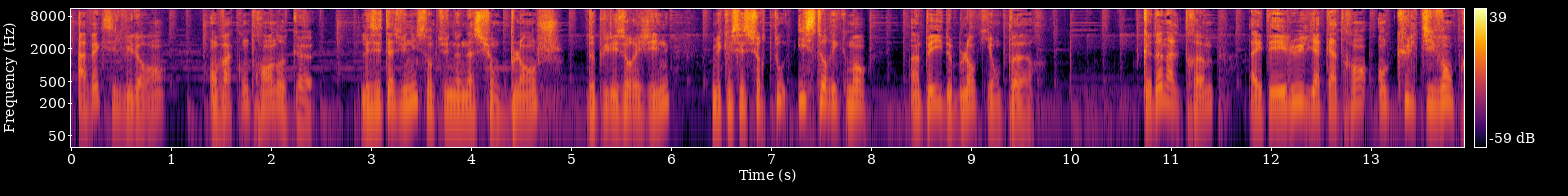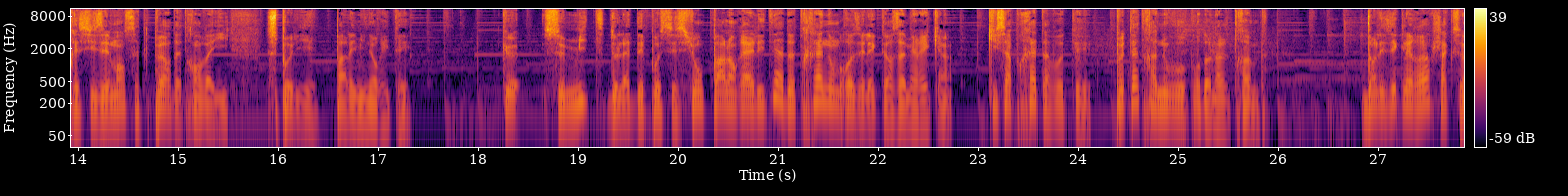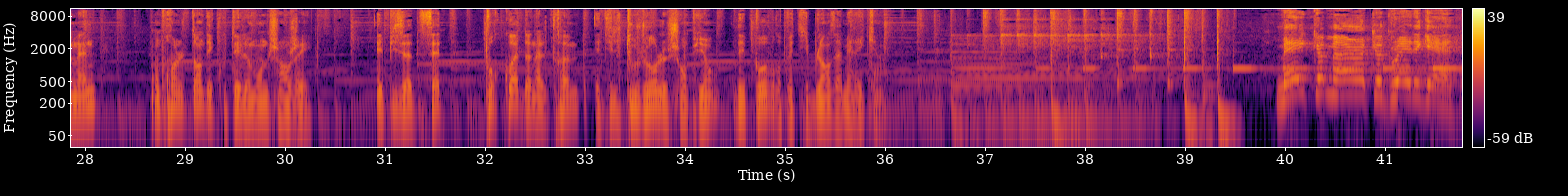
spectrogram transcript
Avec Sylvie Laurent, on va comprendre que les États-Unis sont une nation blanche depuis les origines, mais que c'est surtout historiquement un pays de blancs qui ont peur. Que Donald Trump a été élu il y a 4 ans en cultivant précisément cette peur d'être envahi, spolié par les minorités. Que ce mythe de la dépossession parle en réalité à de très nombreux électeurs américains qui s'apprêtent à voter, peut-être à nouveau pour Donald Trump. Dans les éclaireurs, chaque semaine, on prend le temps d'écouter le monde changer. Épisode 7 Pourquoi Donald Trump est-il toujours le champion des pauvres petits blancs américains? Make America Great Again.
